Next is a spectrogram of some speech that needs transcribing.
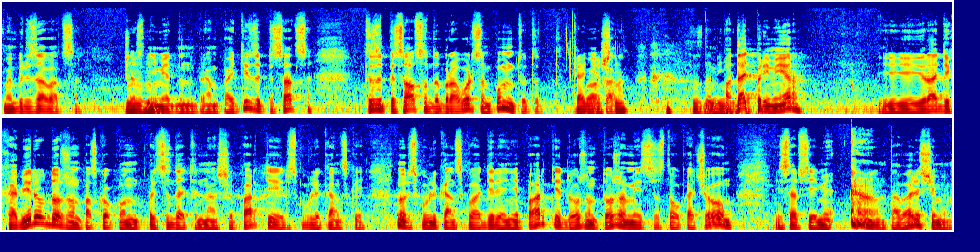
мобилизоваться. Сейчас угу. немедленно прям пойти, записаться. Ты записался добровольцем, помните этот Конечно. Подать пример. И Ради Хабиров должен, поскольку он председатель нашей партии республиканской, ну, республиканского отделения партии, должен тоже вместе с Толкачевым и со всеми товарищами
